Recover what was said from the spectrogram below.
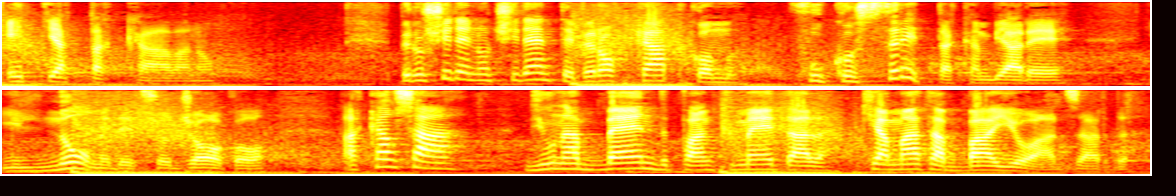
e ti attaccavano. Per uscire in Occidente però Capcom fu costretta a cambiare il nome del suo gioco a causa di una band punk metal chiamata Biohazard.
